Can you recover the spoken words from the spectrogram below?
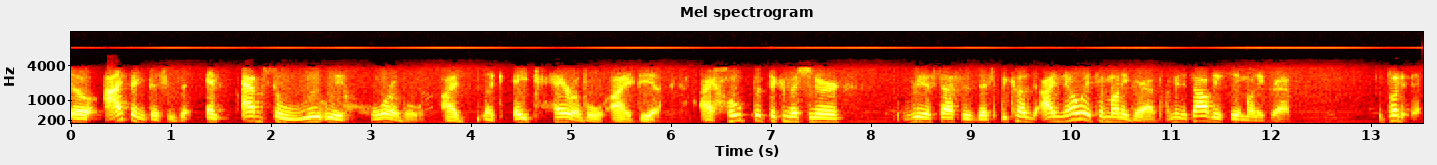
So I think this is an absolutely horrible, like a terrible idea. I hope that the commissioner reassesses this because I know it's a money grab. I mean, it's obviously a money grab. But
